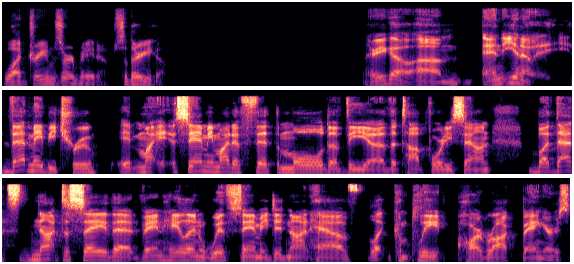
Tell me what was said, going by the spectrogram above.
What dreams are made of. So there you go. There you go. Um, and you know that may be true. It might Sammy might have fit the mold of the uh, the top forty sound, but that's not to say that Van Halen with Sammy did not have like complete hard rock bangers.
